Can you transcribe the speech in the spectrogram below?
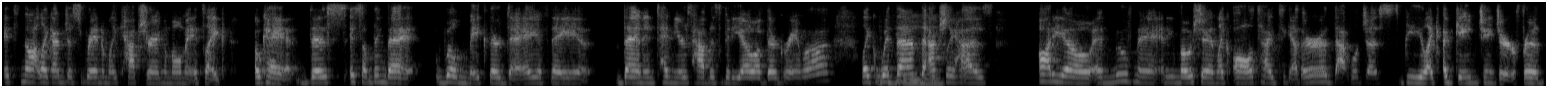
it's not like I'm just randomly capturing a moment. It's like, okay, this is something that will make their day if they then in 10 years have this video of their grandma like with mm-hmm. them that mm-hmm. actually has audio and movement and emotion like all tied together that will just be like a game changer for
